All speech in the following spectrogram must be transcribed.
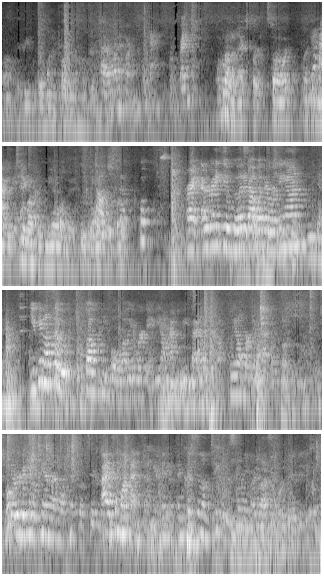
well, if you don't want to partner on it, I don't want to harm. right, I'm not an expert, so I- I You don't have to think an I team up with Neil on the ecological college stuff. stuff, cool. All right, everybody feel good about what they're working on? You can also bug people while you're working, you don't have to be silent, we don't work in that Does everybody have a pen or more pens upstairs? I have some more pens down here And, and Kristen, on the table this morning, my glasses were there, did you see?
